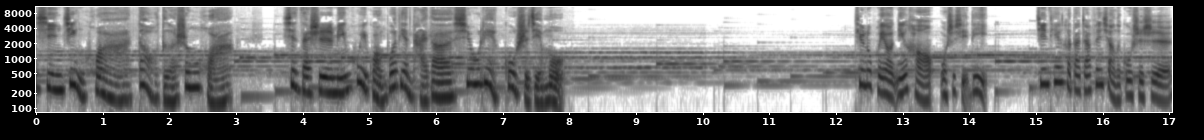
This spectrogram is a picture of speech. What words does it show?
心净化，道德升华。现在是明慧广播电台的修炼故事节目。听众朋友您好，我是雪莉。今天和大家分享的故事是：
